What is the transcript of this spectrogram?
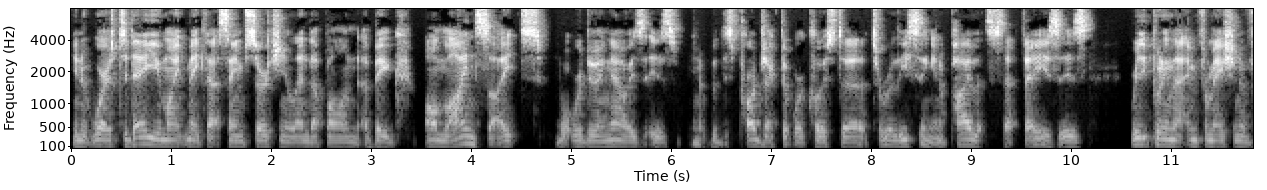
you know whereas today you might make that same search and you'll end up on a big online site what we're doing now is is you know with this project that we're close to to releasing in a pilot set phase is really putting that information of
